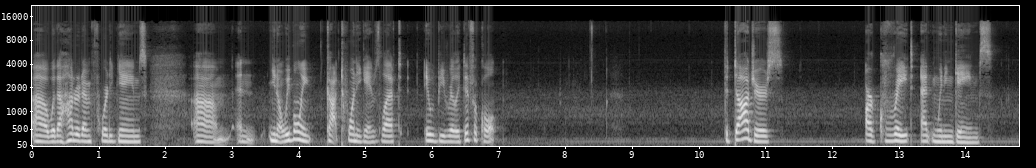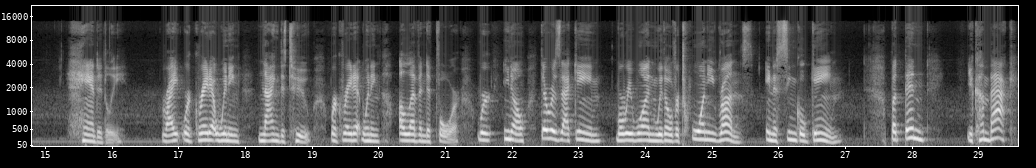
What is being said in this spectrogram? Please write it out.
Uh, with 140 games, um, and you know we've only got 20 games left, it would be really difficult. The Dodgers are great at winning games handedly, right? We're great at winning 9 to 2. We're great at winning 11 to 4. We're, you know, there was that game where we won with over 20 runs in a single game. But then you come back,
